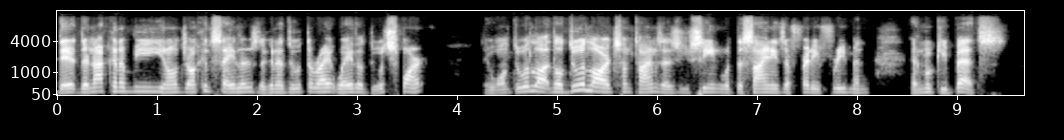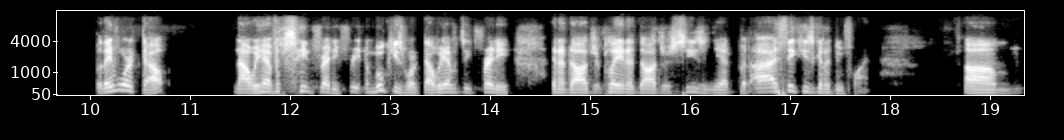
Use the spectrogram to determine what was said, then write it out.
They're, they're not going to be, you know, drunken sailors. They're going to do it the right way. They'll do it smart. They won't do a lot. They'll do it large sometimes, as you've seen with the signings of Freddie Freeman and Mookie Betts. But they've worked out. Now we haven't seen Freddie Freeman. Mookie's worked out. We haven't seen Freddie in a Dodger playing a Dodgers season yet, but I think he's gonna do fine. Um,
